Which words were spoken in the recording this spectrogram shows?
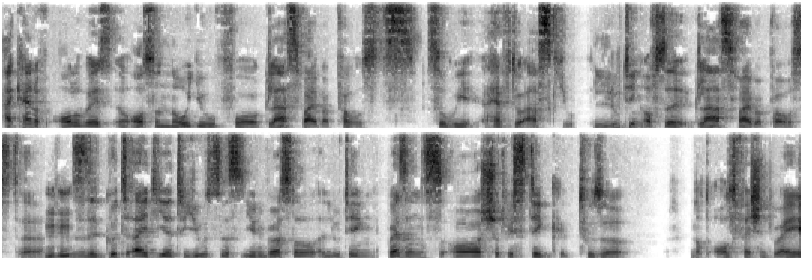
I kind of always uh, also know you for glass fiber posts, so we have to ask you: Luting of the glass fiber post. Uh, mm -hmm. Is it a good idea to use this universal luting resins, or should we stick to the not old-fashioned way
